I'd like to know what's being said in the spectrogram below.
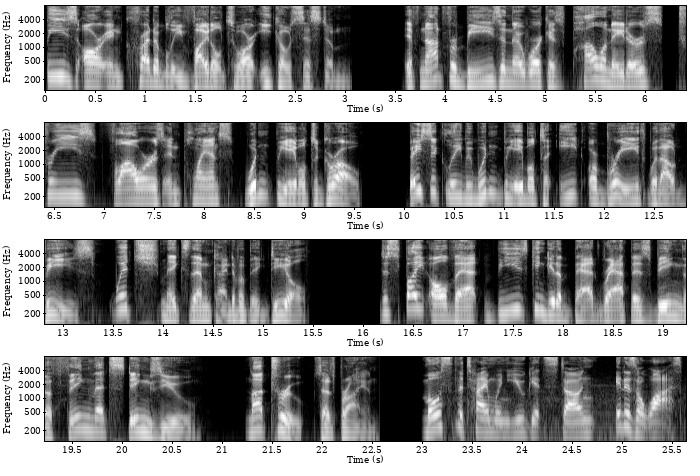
Bees are incredibly vital to our ecosystem. If not for bees and their work as pollinators, trees, flowers, and plants wouldn't be able to grow. Basically, we wouldn't be able to eat or breathe without bees, which makes them kind of a big deal. Despite all that, bees can get a bad rap as being the thing that stings you. Not true, says Brian. Most of the time, when you get stung, it is a wasp.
